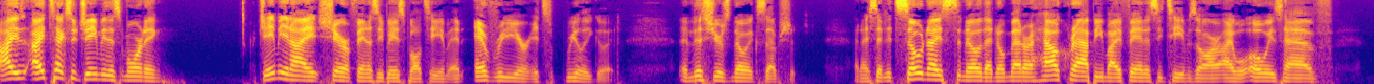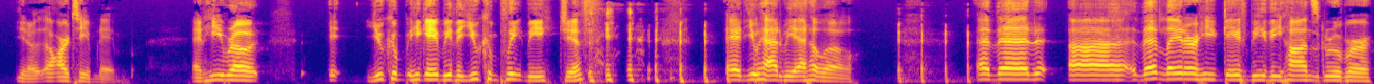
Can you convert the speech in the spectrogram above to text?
I I texted Jamie this morning. Jamie and I share a fantasy baseball team, and every year it's really good, and this year's no exception. And I said it's so nice to know that no matter how crappy my fantasy teams are, I will always have, you know, our team name. And he wrote, "You com- he gave me the "You complete me" GIF, and you had me at hello. And then, uh, then later he gave me the Hans Gruber.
